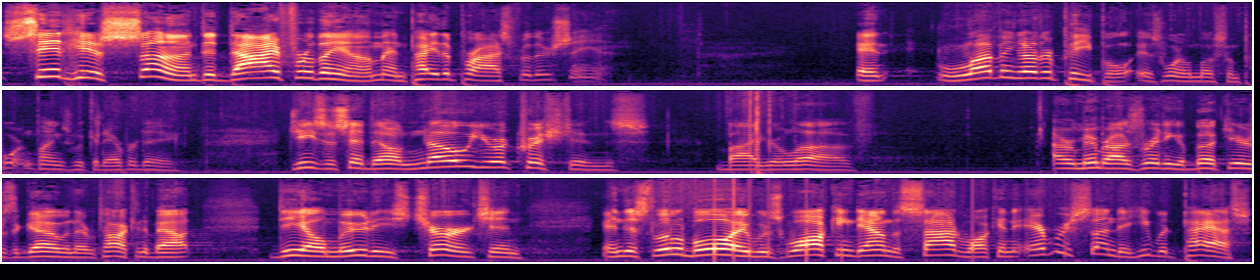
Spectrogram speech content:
sent his son to die for them and pay the price for their sin. And loving other people is one of the most important things we could ever do. Jesus said they'll know you're Christians by your love. I remember I was reading a book years ago and they were talking about D.L. Moody's church, and, and this little boy was walking down the sidewalk, and every Sunday he would pass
